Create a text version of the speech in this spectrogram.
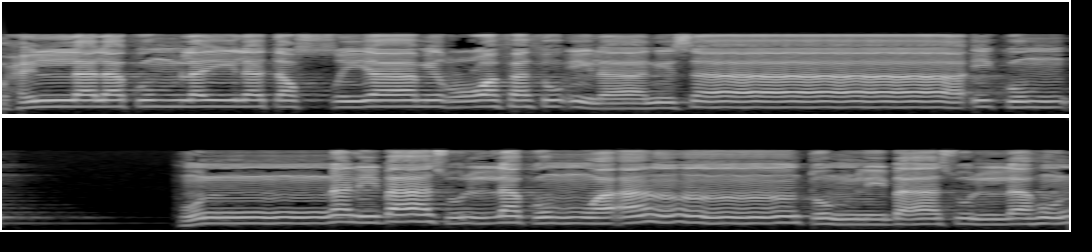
أحل لكم ليلة الصيام الرفث إلى نسائكم هن لباس لكم وأنتم لباس لهن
